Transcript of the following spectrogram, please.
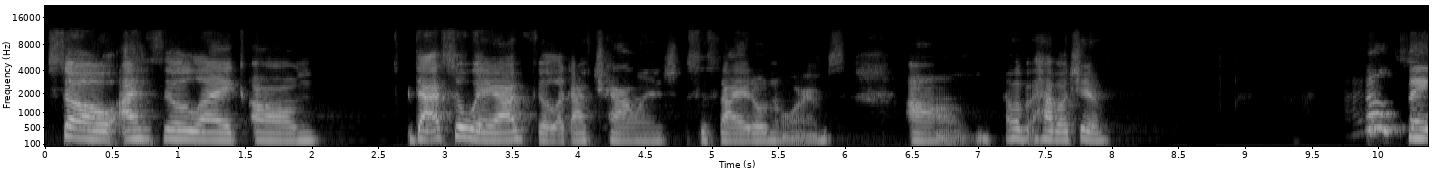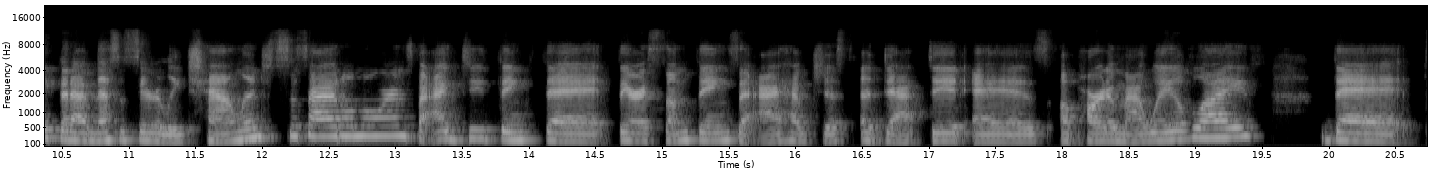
So I feel like, um, that's the way I feel like I've challenged societal norms. Um, how about, how about you? I don't think that I've necessarily challenged societal norms, but I do think that there are some things that I have just adapted as a part of my way of life that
